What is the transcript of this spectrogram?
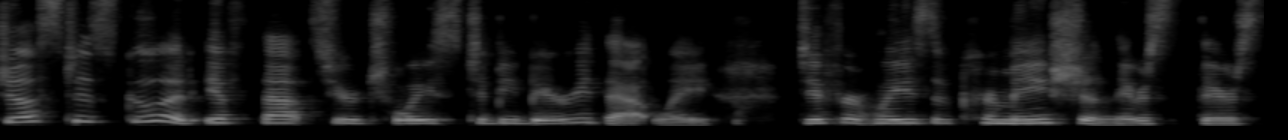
just as good if that's your choice to be buried that way. Different ways of cremation. There's there's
